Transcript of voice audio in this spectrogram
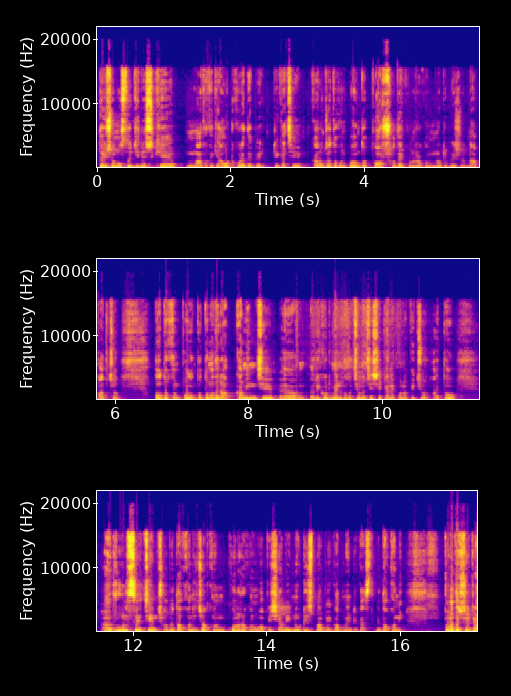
তো এই সমস্ত জিনিসকে মাথা থেকে আউট করে দেবে, ঠিক আছে? কারণ যতক্ষণ পর্যন্ত পর্ষদের কোনো রকম নোটিফিকেশন না পাচ্ছ, ততক্ষণ পর্যন্ত তোমাদের আপকামিং যে রিক্রুটমেন্ট হতে চলেছে, সেখানে কোনো কিছুর হয়তো রুলসে চেঞ্জ হবে, তখনই যখন কোনো রকম অফিসিয়ালি নোটিশ পাবে গভর্নমেন্টের কাছ থেকে, তখনই। তোমাদের সেটা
